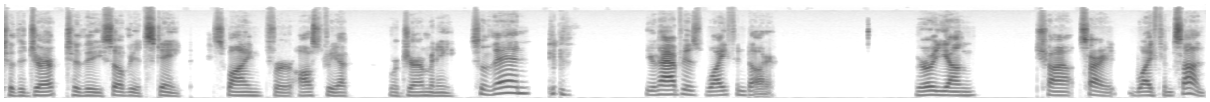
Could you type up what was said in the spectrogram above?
to the to the Soviet state, spying for Austria or Germany. So then you have his wife and daughter, very young child, sorry, wife and son.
